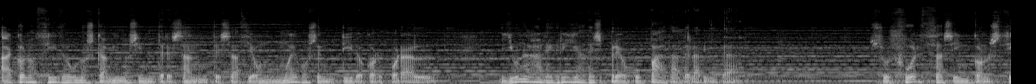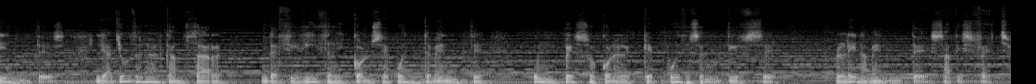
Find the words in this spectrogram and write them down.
Ha conocido unos caminos interesantes hacia un nuevo sentido corporal y una alegría despreocupada de la vida. Sus fuerzas inconscientes le ayudan a alcanzar decidida y consecuentemente un peso con el que puede sentirse plenamente satisfecho.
